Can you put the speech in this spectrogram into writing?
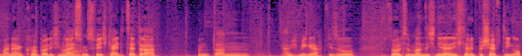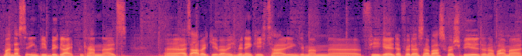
meiner körperlichen Leistungsfähigkeit etc. Und dann habe ich mir gedacht, wieso sollte man sich nicht damit beschäftigen, ob man das irgendwie begleiten kann als, äh, als Arbeitgeber. Wenn ich mir denke, ich zahle irgendjemandem äh, viel Geld dafür, dass er Basketball spielt und auf einmal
